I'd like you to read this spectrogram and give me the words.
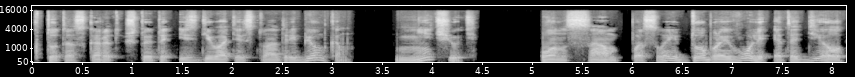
Кто-то скажет, что это издевательство над ребенком? Ничуть. Он сам по своей доброй воле это делал,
